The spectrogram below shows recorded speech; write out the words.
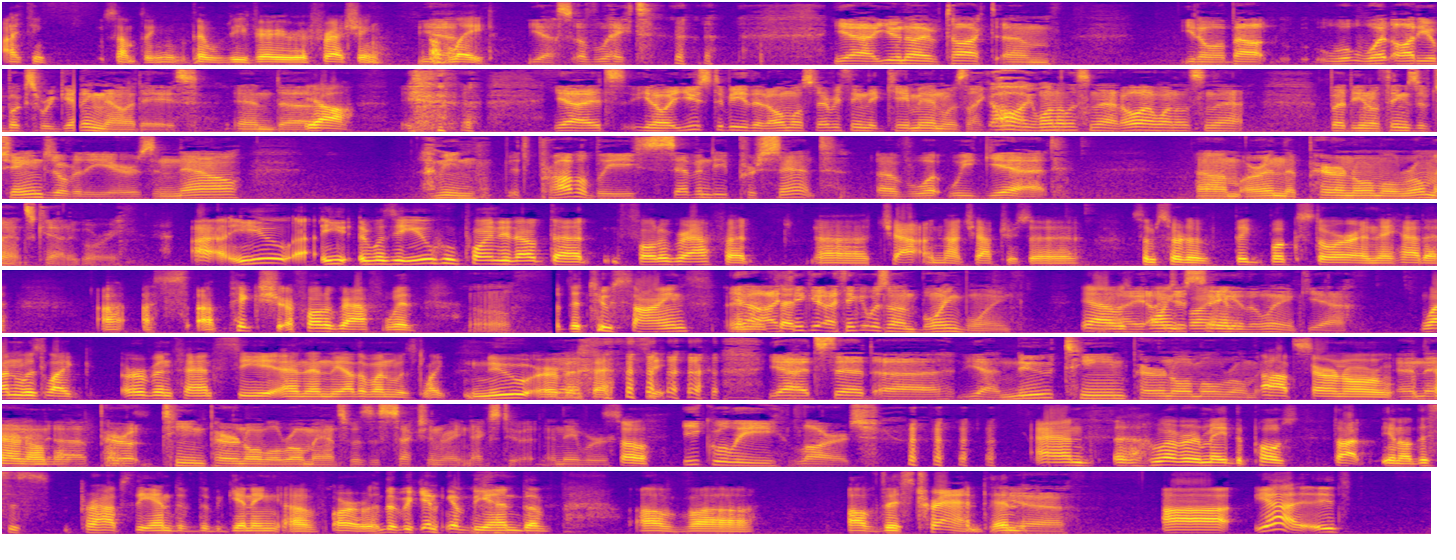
I think, something that would be very refreshing Yeah. of late. Yes, of late. yeah, you and I have talked, um, you know, about w- what audiobooks we're getting nowadays, and uh, Yeah, yeah, it's you know, it used to be that almost everything that came in was like, oh, I want to listen to that, oh, I want to listen to that, but you know, things have changed over the years, and now, I mean, it's probably seventy percent of what we get um, are in the paranormal romance category. Uh, you, you was it you who pointed out that photograph at uh, cha- not chapters, uh, some sort of big bookstore, and they had a a picture, a photograph with Oh. the two signs. Yeah, I said- think it, I think it was on Boing Boing. yeah, it was I, I Boing just Boing, sent you the link. Yeah. One was like urban fantasy, and then the other one was like new urban Yeah. fantasy. yeah, it said, uh, yeah, new teen paranormal romance. Ah, paranormal. and then paranormal. uh, para- teen paranormal romance was a section right next to it, and they were so, equally large. and uh, whoever made the post thought, you know, this is perhaps the end of the beginning of, or the beginning of the end of, of, uh, of this trend. And yeah, uh, yeah, it's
